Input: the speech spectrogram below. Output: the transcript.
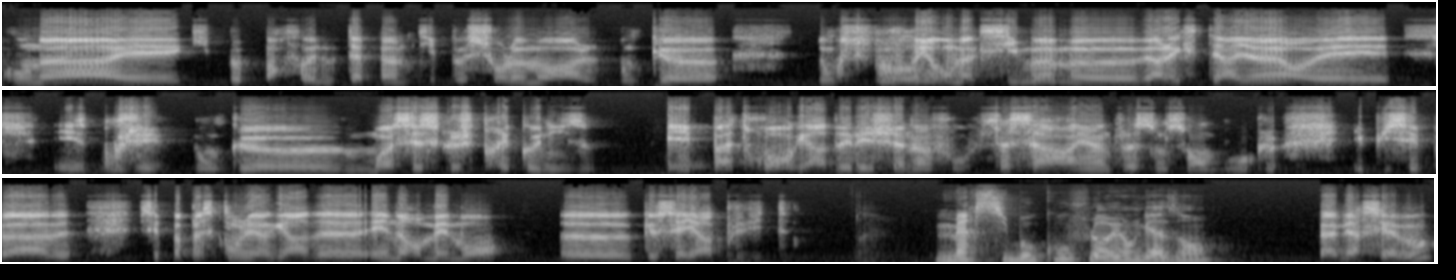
qu'on a et qui peut parfois nous taper un petit peu sur le moral. Donc, donc s'ouvrir au maximum vers l'extérieur et, et, se bouger. Donc moi, c'est ce que je préconise. Et pas trop regarder les chaînes info. Ça sert à rien. De toute façon, c'est en boucle. Et puis c'est pas, c'est pas parce qu'on les regarde énormément que ça ira plus vite. Merci beaucoup, Florian Gazan. Bah, merci à vous.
